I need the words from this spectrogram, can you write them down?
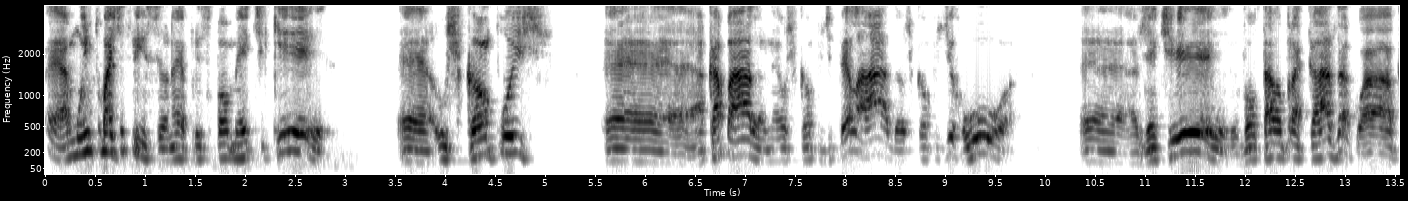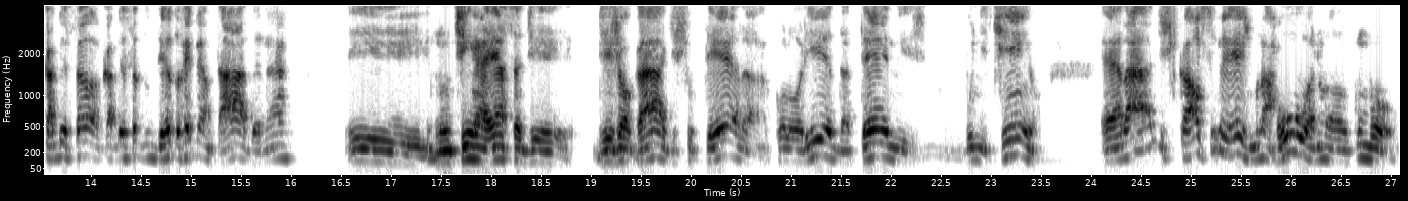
É muito mais difícil, né? Principalmente que é, os campos é, acabaram, né? Os campos de pelada, os campos de rua. É, a gente voltava para casa com a cabeça, a cabeça do dedo rebentada, né? E não tinha essa de, de jogar de chuteira colorida, tênis bonitinho. Era descalço mesmo, na rua, no, como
